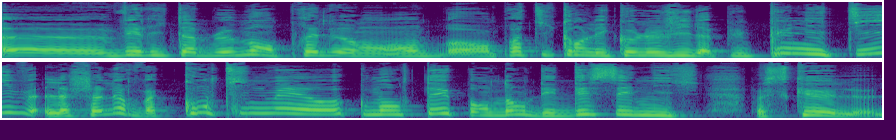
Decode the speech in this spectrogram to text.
euh, véritablement, en, pratiquant l'écologie la plus punitive, la chaleur va continuer à augmenter pendant des décennies, parce que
